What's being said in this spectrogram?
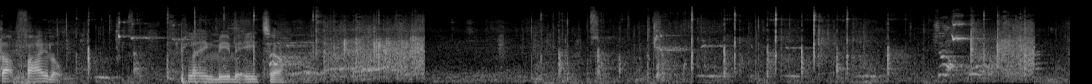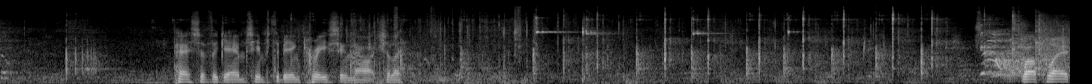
that final, playing Mima Ito. Pace of the game seems to be increasing now, actually. Well played.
